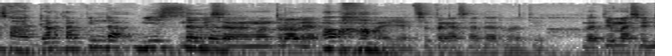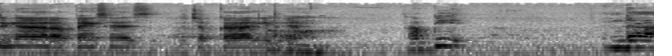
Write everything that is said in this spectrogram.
sadar tapi nggak bisa Nggak bisa ngontrol ya? Oh. Ah, iya, setengah sadar berarti. Berarti masih dengar apa yang saya ucapkan gitu ya? Oh. tapi nggak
